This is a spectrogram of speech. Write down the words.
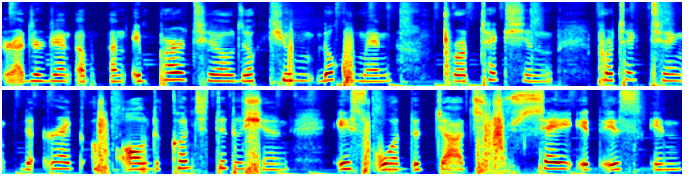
rather than an impartial docu document protection protecting the right of all the Constitution is what the judge say it is in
